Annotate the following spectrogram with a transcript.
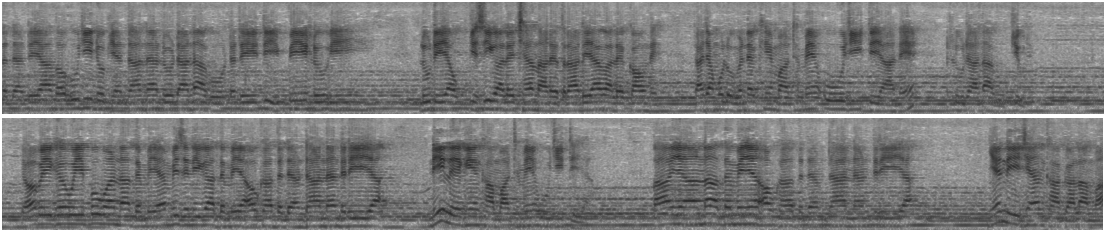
တနံတရားသောဥကြီးတို့ဖြင့်ဒါနံလူဒါနကိုတတိတိပေးလူ၏လူတယောက်ပစ္စည်းကလည်းချမ်းသာတယ်တရားတရားကလည်းကောင်းတယ်ဒါကြောင့်မို့လို့မနေ့ခင်းမှာထမင်းဦးကြီးတရားနဲ့အလှူဒါနကိုပြုတယ်ယောဘိခဝေပုဗ္ဗနာတမေယမိဇနိကတမေယအောက်ခတတံဒါနံတရိယနေ့လေခင်းခါမှာထမင်းဦးကြီးတရားတာယာနာတမေယအောက်ခတတံဒါနံတရိယ ညနေချမ်းခါကာလမှာ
